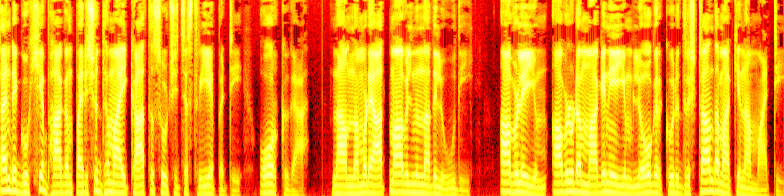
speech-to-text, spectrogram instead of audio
തന്റെ ഗുഹ്യഭാഗം പരിശുദ്ധമായി കാത്തുസൂക്ഷിച്ച സ്ത്രീയെപ്പറ്റി ഓർക്കുക. നാം നമ്മുടെ ആത്മാവിൽ നിന്നതിൽ ഊതി അവളെയും അവളുടെ മകനെയും ലോകർക്കൊരു ദൃഷ്ടാന്തമാക്കി നാം മാറ്റി.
